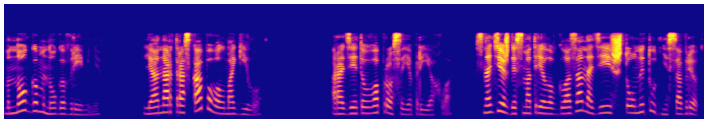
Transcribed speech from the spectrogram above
Много-много времени. Леонард раскапывал могилу? Ради этого вопроса я приехала. С надеждой смотрела в глаза, надеясь, что он и тут не соврет,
